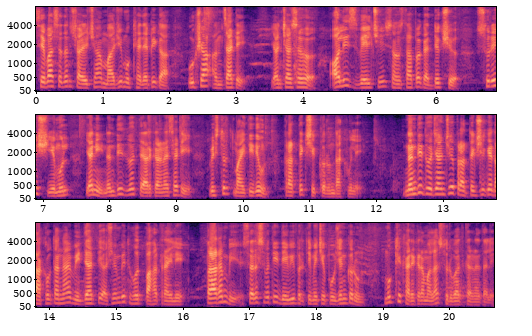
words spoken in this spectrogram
सेवा सदन शाळेच्या माजी मुख्याध्यापिका उषा अंचाटे यांच्यासह ऑल इज वेलचे संस्थापक अध्यक्ष सुरेश येमुल यांनी नंदीध्वज तयार करण्यासाठी विस्तृत माहिती देऊन प्रात्यक्षिक करून दाखविले. नंदीध्वजांचे प्रात्यक्षिके दाखवताना विद्यार्थी अचंबित होत पाहत राहिले. प्रारंभी सरस्वती देवी प्रतिमेचे पूजन करून मुख्य कार्यक्रमाला सुरुवात करण्यात आली.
